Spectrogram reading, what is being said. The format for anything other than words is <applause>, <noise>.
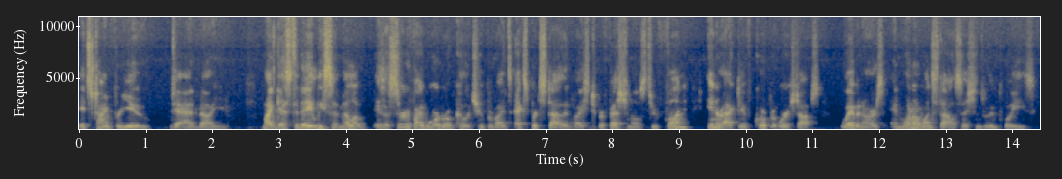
it's time for you to add value. My guest today, Lisa Mello, is a certified wardrobe coach who provides expert style advice to professionals through fun, interactive corporate workshops, webinars, and one on one style sessions with employees.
